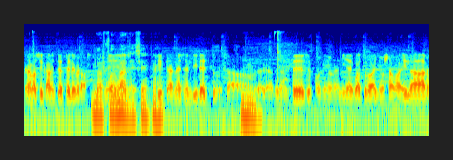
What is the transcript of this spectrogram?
eran básicamente celebraciones. Más formales, sí. Gitanes en directo. O sea, uh se ponía una niña de cuatro años a bailar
